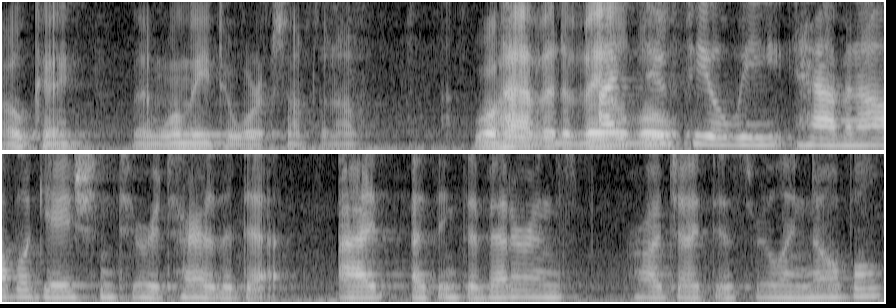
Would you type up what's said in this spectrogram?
Okay, then we'll need to work something up. We'll have it available. I available. do feel we have an obligation to retire the debt. I, I think the Veterans Project is really noble,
